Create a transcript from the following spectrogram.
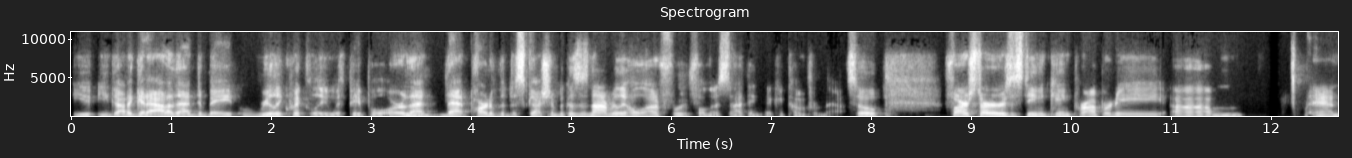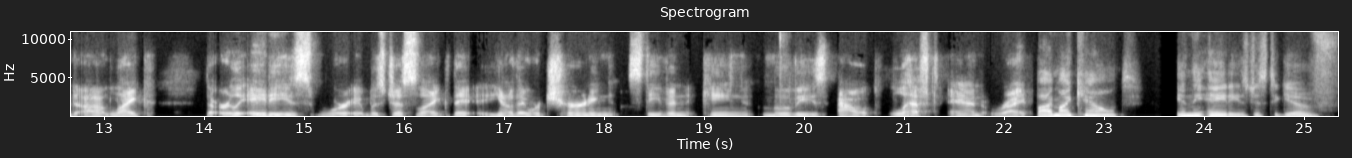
you you got to get out of that debate really quickly with people or that that part of the discussion because there's not really a whole lot of fruitfulness i think that can come from that. So firestarter is a stephen king property um and uh like the early 80s where it was just like they you know they were churning stephen king movies out left and right. By my count, in the 80s, just to give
